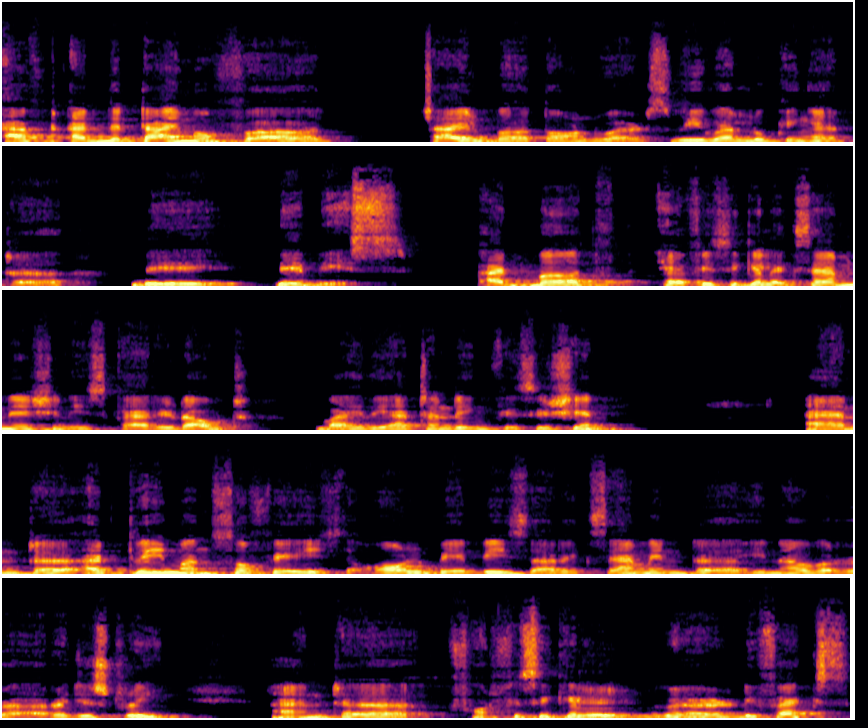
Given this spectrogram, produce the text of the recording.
after, at the time of childbirth onwards, we were looking at the babies. At birth, a physical examination is carried out by the attending physician. And uh, at three months of age, all babies are examined uh, in our uh, registry and uh, for physical uh, defects.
